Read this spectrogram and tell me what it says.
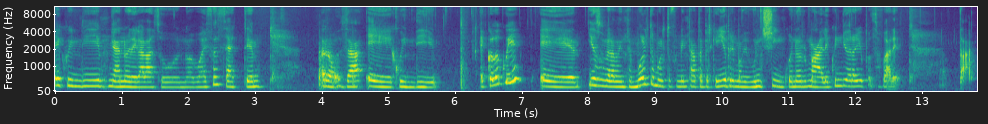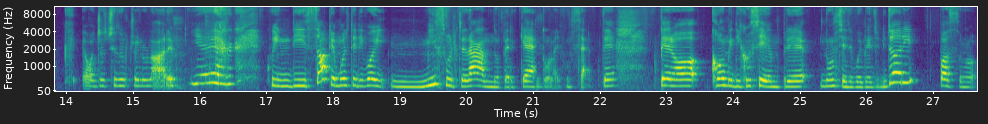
e quindi mi hanno regalato il nuovo iPhone 7 rosa. E quindi eccolo qui. E io sono veramente molto molto fomentata perché io prima avevo un 5 normale quindi ora io posso fare tac e ho già acceso il cellulare. Yeah! Quindi so che molti di voi mm, mi insulteranno perché ho l'iPhone 7 però come dico sempre non siete voi i miei genitori possono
